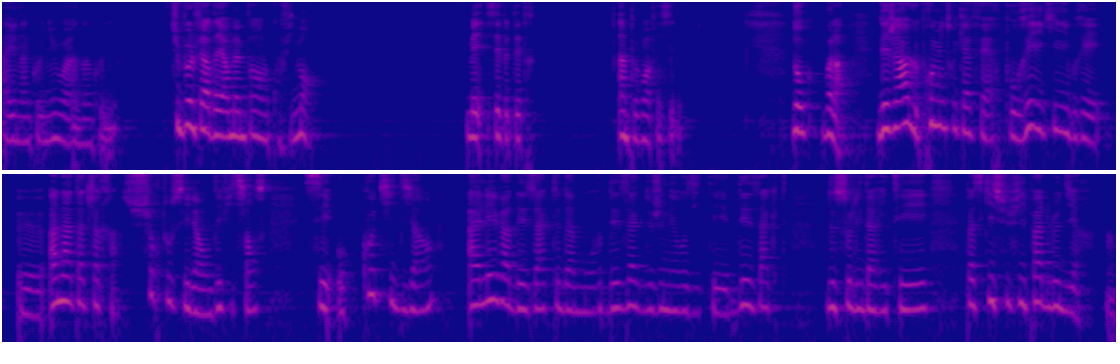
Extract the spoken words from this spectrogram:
à une inconnue ou à un inconnu. Tu peux le faire d'ailleurs même pendant le confinement. Mais c'est peut-être un peu moins facile. Donc voilà, déjà le premier truc à faire pour rééquilibrer euh, Chakra, surtout s'il est en déficience, c'est au quotidien aller vers des actes d'amour, des actes de générosité, des actes de solidarité, parce qu'il suffit pas de le dire. Hein.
